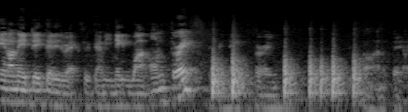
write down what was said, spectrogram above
and I need d theta to x, so it's going to be negative 1 on 3, so negative 3 sine theta.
